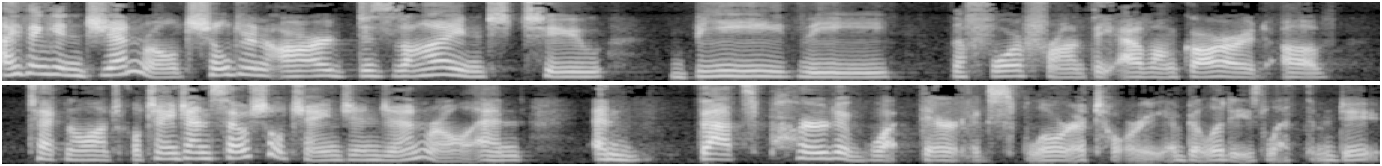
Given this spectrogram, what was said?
I think in general, children are designed to be the the forefront, the avant-garde of technological change and social change in general, and and that's part of what their exploratory abilities let them do.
